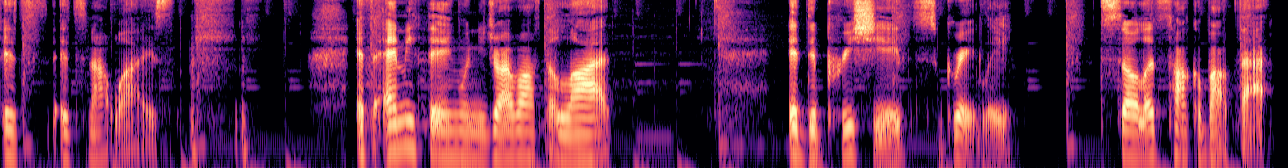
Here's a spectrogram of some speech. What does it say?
it's it's not wise. if anything, when you drive off the lot, it depreciates greatly. So let's talk about that.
